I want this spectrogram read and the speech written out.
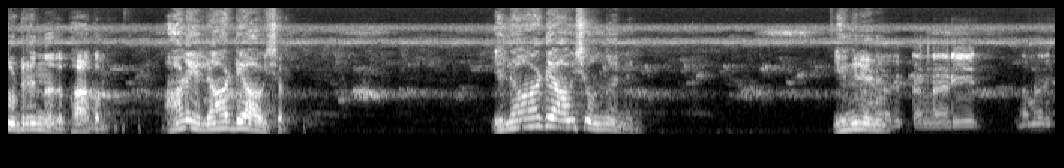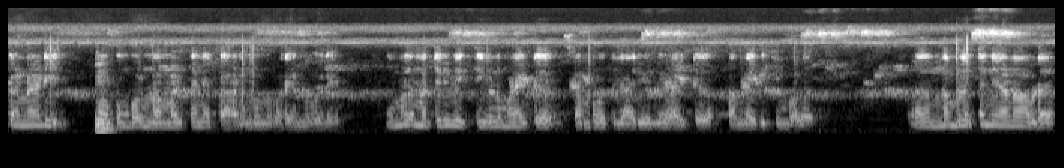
തുടരുന്നത് ഭാഗം ആണ് എല്ലാവരുടെയും ആവശ്യം. എല്ലാവരുടെയും ആവശ്യം ഒന്ന് തന്നെ. എങ്ങനെയാണ്? കണ്ണാടി നമ്മളൊരു കണ്ണാടിയിൽ നോക്കുമ്പോൾ നമ്മൾ തന്നെ കാണുന്നു എന്ന് പറയുന്ന പോലെ നമ്മൾ മറ്റൊരു വ്യക്തികളുമായിട്ട് സമൂഹത്തിൽ ആരുമായിട്ട് സംവേദിക്കുമ്പോൾ നമ്മളെ തന്നെയാണോ അവിടെ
